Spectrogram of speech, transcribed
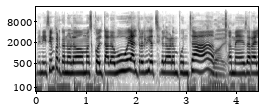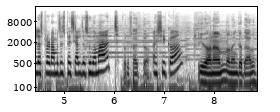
Beníssim, perquè no l'hem escoltat avui, altres dies sí que la vam punxar, Guai. a més arrel dels programes especials de Sud de Maig, Perfecte. així que... I donem, a què tal?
